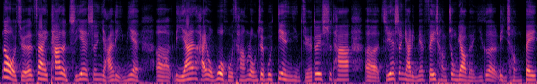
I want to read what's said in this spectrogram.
那我觉得在他的职业生涯里面，呃，李安还有《卧虎藏龙》这部电影，绝对是他呃职业生涯里面非常重要的一个里程碑。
